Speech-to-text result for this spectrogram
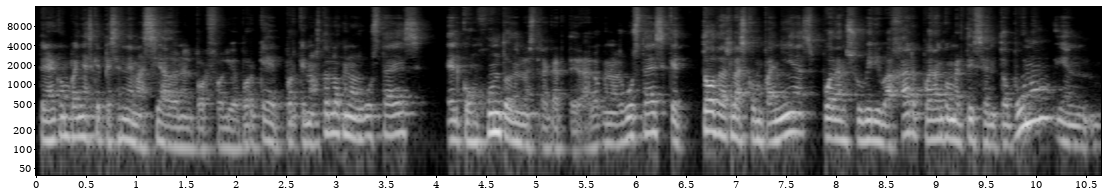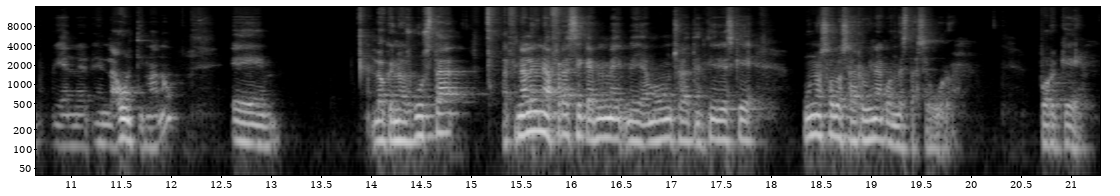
tener compañías que pesen demasiado en el portfolio. ¿Por qué? Porque nosotros lo que nos gusta es el conjunto de nuestra cartera. Lo que nos gusta es que todas las compañías puedan subir y bajar, puedan convertirse en top 1 y en, la última, ¿no? Eh, lo que nos gusta, al final hay una frase que a mí me, me llamó mucho la atención y es que uno solo se arruina cuando está seguro. ¿Por qué?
